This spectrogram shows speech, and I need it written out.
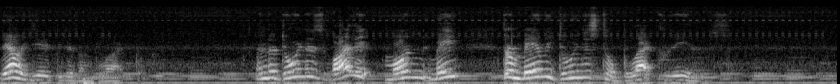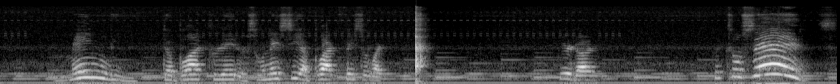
They only did it because I'm black. And they're doing this. Why they made? They're mainly doing this to black creators. Mainly the black creators. So when they see a black face, they're like, you're done. Makes no sense.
